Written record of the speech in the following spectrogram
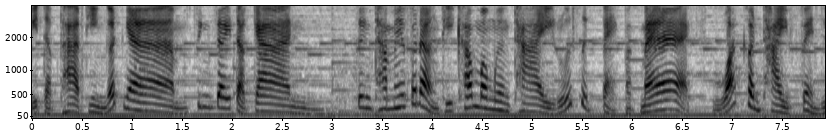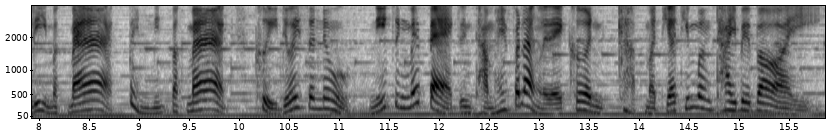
มิตรภาพที่งดงาม จริงใจต่อกัน จึงทำให้ฝรั่งที่เข้ามาเมืองไทยรู้สึกแปลกมากๆ ว่าคนไทยเฟรนลี่มากๆ เป็นมิตรมากๆ คุยด้วยสนุก นี้จึงไม่แปลกจึงทำให้ฝรั่งหลายๆคนกลับมาเที่ยวที่เมืองไทยบ่อยๆ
